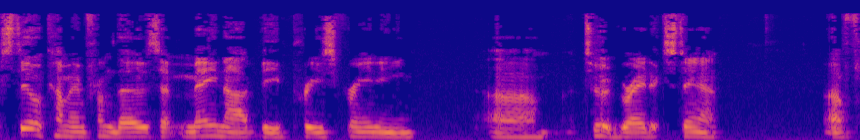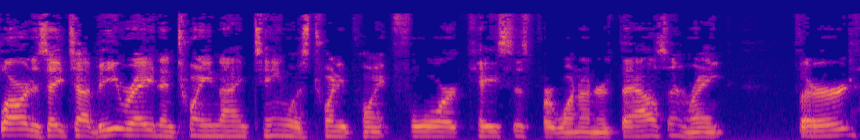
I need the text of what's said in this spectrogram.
still coming from those that may not be pre screening uh, to a great extent. Uh, Florida's HIV rate in 2019 was 20.4 cases per 100,000, ranked third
